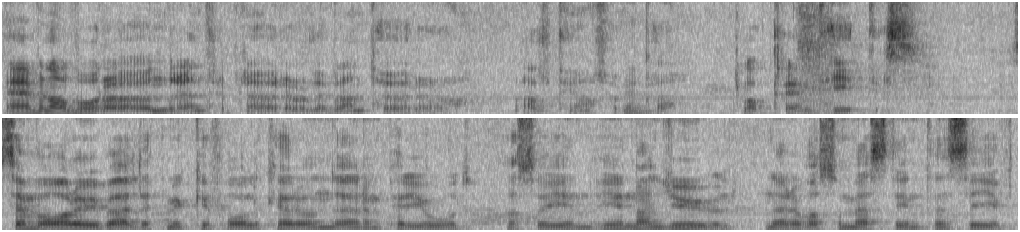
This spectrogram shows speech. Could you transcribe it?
Även av våra underentreprenörer och leverantörer och allting har funkat mm. klockrent hittills. Sen var det ju väldigt mycket folk här under en period, alltså innan jul när det var som mest intensivt.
